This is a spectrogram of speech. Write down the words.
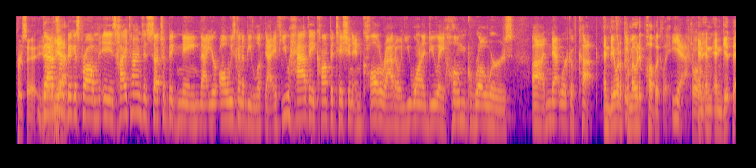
per se. you know what That's? Yeah. our biggest problem is High Times is such a big name that you're always going to be looked at. If you have a competition in Colorado and you want to do a home growers uh, network of cup, And be able to promote it, publicly. yeah, Totally. And, and, and get the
